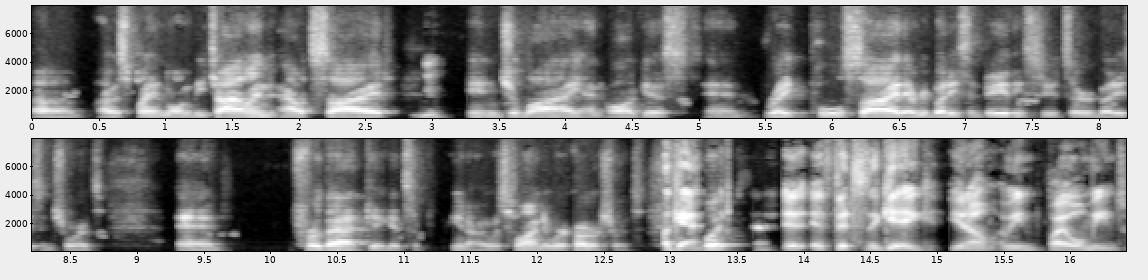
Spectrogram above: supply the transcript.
Uh, I was playing Long Beach Island outside mm-hmm. in July and August, and right poolside. Everybody's in bathing suits. Everybody's in shorts. And for that gig, it's you know it was fine to wear cargo shorts. Again, but it, it fits the gig. You know, I mean, by all means.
